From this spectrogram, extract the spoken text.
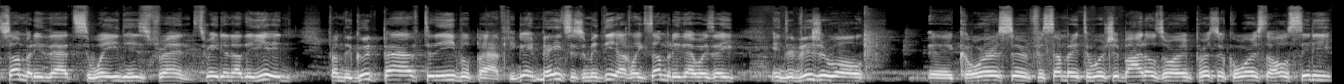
Somebody that swayed his friend, swayed another yid from the good path to the evil path. Like somebody that was a individual uh, coercer for somebody to worship idols, or a person coerced the whole city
